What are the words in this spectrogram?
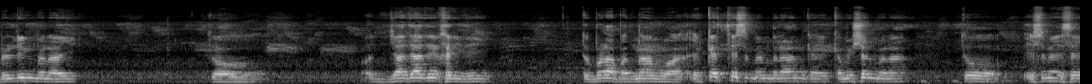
बिल्डिंग बनाई तो जायदादें ख़रीदी तो बड़ा बदनाम हुआ। इकतीस मेम्बरान का एक कमीशन बना तो इसमें से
